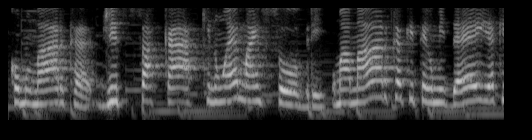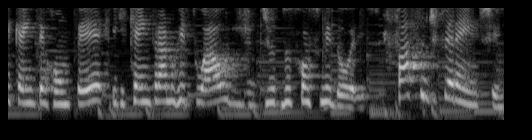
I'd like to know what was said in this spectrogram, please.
como marca de sacar que não é mais sobre uma marca que que tem uma ideia, que quer interromper e que quer entrar no ritual de, de, dos consumidores. Faça o diferente.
